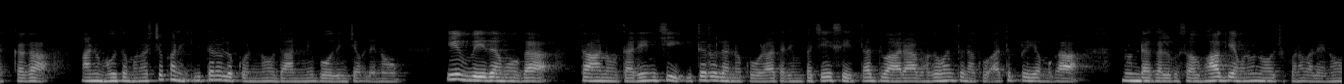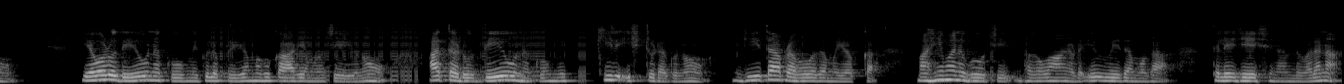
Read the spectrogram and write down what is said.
చక్కగా అనుభూతమునర్చుకొని ఇతరులకును దానిని బోధించవలెను. ఈ విధముగా తాను తరించి ఇతరులను కూడా తరింపచేసి తద్వారా భగవంతునకు అతి ప్రియముగా నుండగలుగు సౌభాగ్యమును నోచుకొనవలెను. ఎవడు దేవునకు మిగుల ప్రియమగు కార్యమును చేయును అతడు దేవునకు మిక్కిలి ఇష్టుడగును. గీతా ప్రబోధము యొక్క మహిమను గూర్చి భగవానుడు ఈ విధముగా తెలియజేసినందువలన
